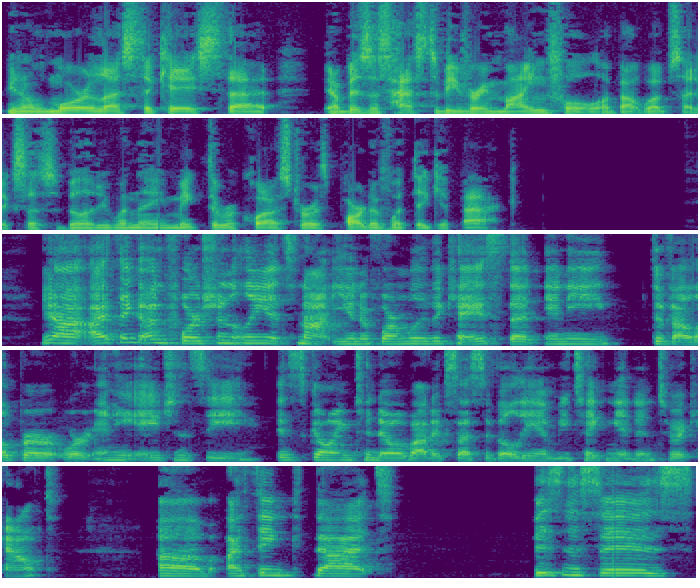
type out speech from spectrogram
you know, more or less the case that you know business has to be very mindful about website accessibility when they make the request or as part of what they get back? Yeah, I think unfortunately it's not uniformly the case that any developer or any agency is going to know about accessibility and be taking it into account. Um, I think that businesses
